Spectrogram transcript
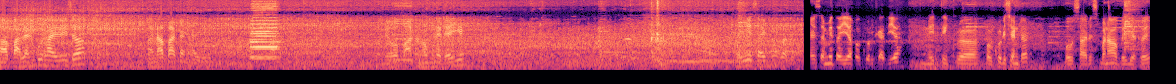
આ પાલનપુર હાઈવે છે અને આ પાટણ હાઈવે અને હવે પાટણ અમને રહીએ એ સાઈડમાં કરે ગાઈસ અમે તો અહીંયા પકોડી ખાધી નૈતિક અ, પકોડી સેન્ટર બહુ સરસ બનાવો ભાઈ બેઠો એ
